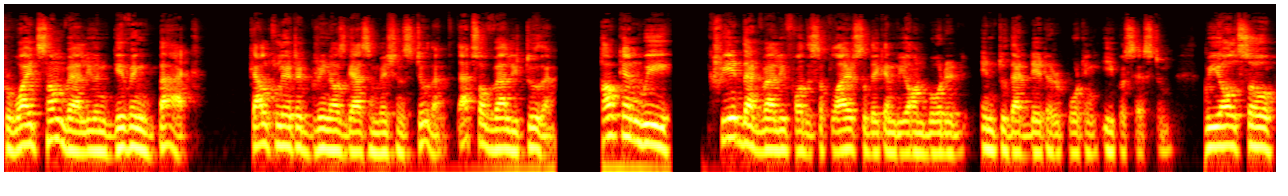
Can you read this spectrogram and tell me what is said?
provide some value in giving back calculated greenhouse gas emissions to them? That's of value to them. How can we create that value for the suppliers so they can be onboarded into that data reporting ecosystem? We also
